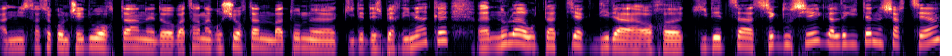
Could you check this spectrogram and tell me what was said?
Administrazio kontseidu hortan edo batzar nagusi hortan batun uh, kide desberdinak. Uh, nola utatiak dira hor uh, kidetza ziek duzie galdegiten sartzea?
